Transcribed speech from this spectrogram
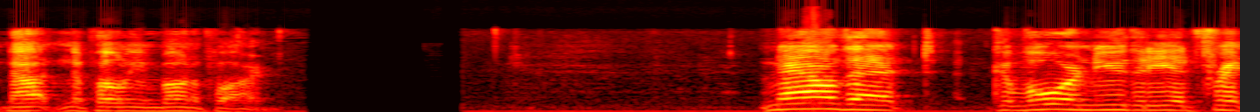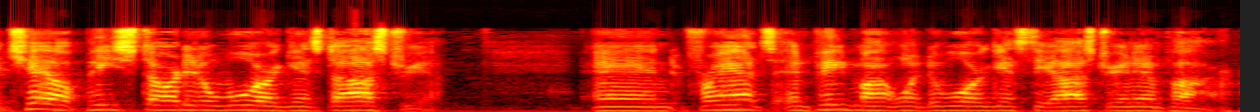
not Napoleon Bonaparte. Now that Cavour knew that he had French help, he started a war against Austria and France and Piedmont went to war against the Austrian Empire.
